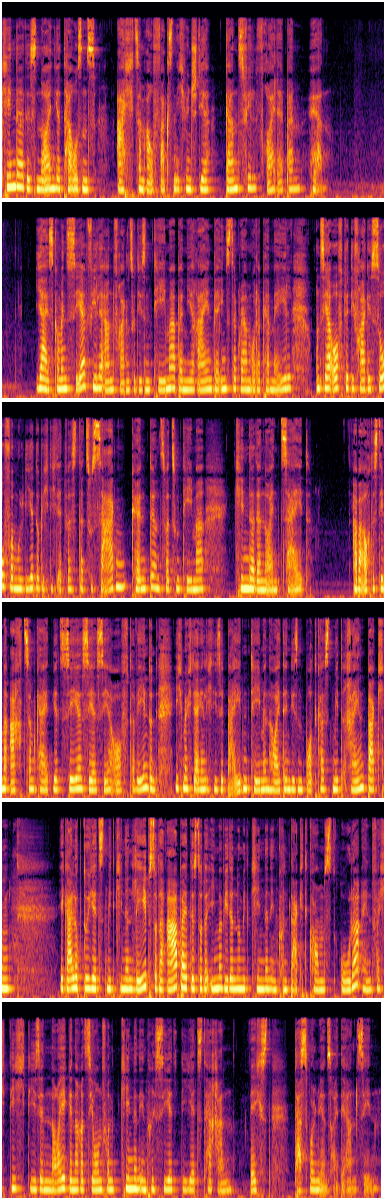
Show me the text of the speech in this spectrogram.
Kinder des neuen Jahrtausends achtsam aufwachsen. Ich wünsche dir ganz viel Freude beim Hören. Ja, es kommen sehr viele Anfragen zu diesem Thema bei mir rein, per Instagram oder per Mail. Und sehr oft wird die Frage so formuliert, ob ich nicht etwas dazu sagen könnte, und zwar zum Thema Kinder der neuen Zeit. Aber auch das Thema Achtsamkeit wird sehr, sehr, sehr oft erwähnt. Und ich möchte eigentlich diese beiden Themen heute in diesen Podcast mit reinpacken Egal, ob du jetzt mit Kindern lebst oder arbeitest oder immer wieder nur mit Kindern in Kontakt kommst oder einfach dich diese neue Generation von Kindern interessiert, die jetzt heranwächst, das wollen wir uns heute ansehen.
